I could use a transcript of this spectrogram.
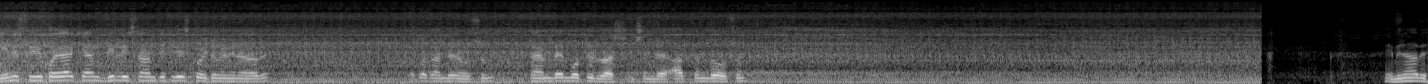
Yeni suyu koyarken 1 litre antifriz koydum Emin abi. O da benden olsun. Pembe motul var içinde aklında olsun. Emin abi.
